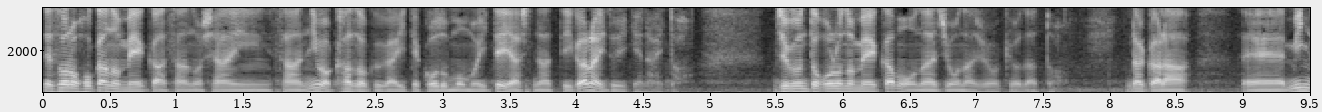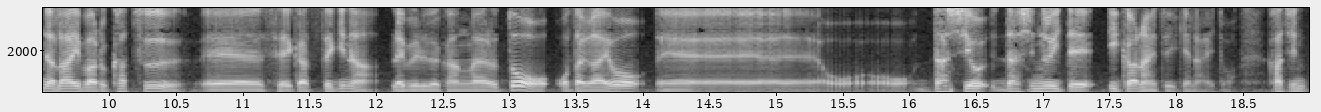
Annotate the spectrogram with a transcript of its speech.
で、その他のメーカーさんの社員さんには家族がいて子供もいて養っていかないといけないと。自分ところのメーカーも同じような状況だと。だから、えー、みんなライバルかつ、えー、生活的なレベルで考えると、お互いを、えー、出しを、出し抜いていかないといけないと。勝ち、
